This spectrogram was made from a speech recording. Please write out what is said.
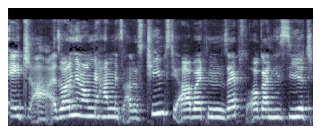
HR? Also angenommen, wir haben jetzt alles Teams, die arbeiten selbst organisiert.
